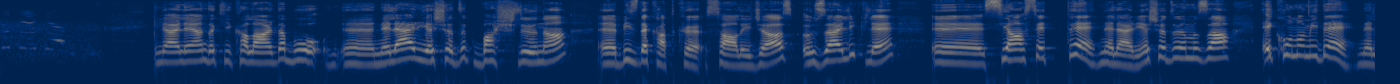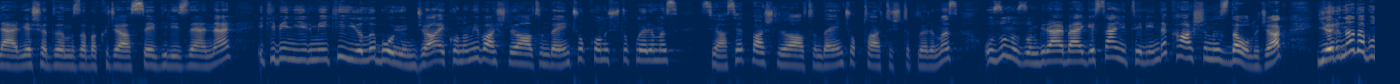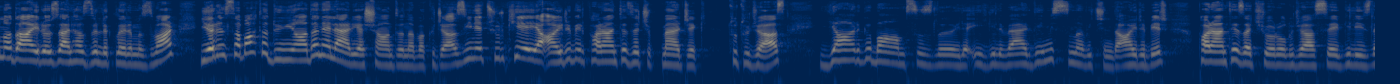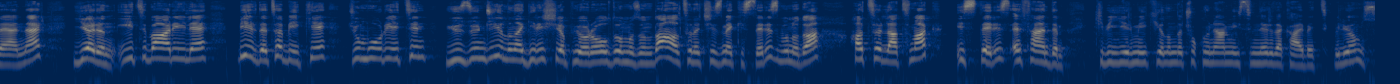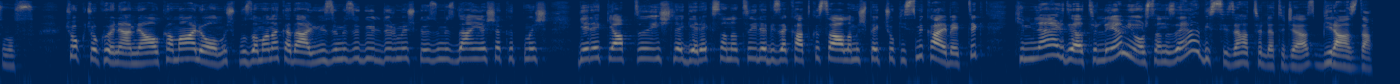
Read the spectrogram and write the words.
İlerleyen dakikalarda bu e, neler yaşadık başlığına e, biz de katkı sağlayacağız. Özellikle e, siyasette neler yaşadığımıza, ekonomide neler yaşadığımıza bakacağız sevgili izleyenler. 2022 yılı boyunca ekonomi başlığı altında en çok konuştuklarımız, siyaset başlığı altında en çok tartıştıklarımız uzun uzun birer belgesel niteliğinde karşınızda olacak. Yarına da buna dair özel hazırlıklarımız var. Yarın sabah da dünyada neler yaşandığına bakacağız. Yine Türkiye'ye ayrı bir parantez açıp mercek tutacağız. Yargı bağımsızlığıyla ilgili verdiğimiz sınav için de ayrı bir parantez açıyor olacağız sevgili izleyenler. Yarın itibariyle bir de tabii ki Cumhuriyet'in 100. yılına giriş yapıyor olduğumuzun da altını çizmek isteriz. Bunu da hatırlatmak isteriz efendim. 2022 yılında çok önemli isimleri de kaybettik biliyor musunuz? Çok çok önemli halka mal olmuş bu zamana kadar yüzümüzü güldürmüş gözümüzden yaş akıtmış gerek yaptığı işle gerek sanatıyla bize katkı sağlamış pek çok ismi kaybettik. Kimlerdi hatırlayamıyorsanız eğer biz size hatırlatacağız birazdan.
